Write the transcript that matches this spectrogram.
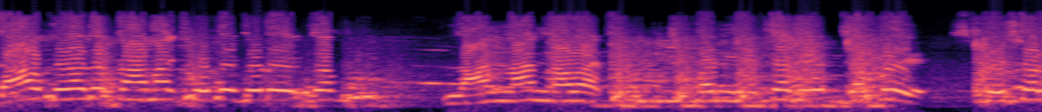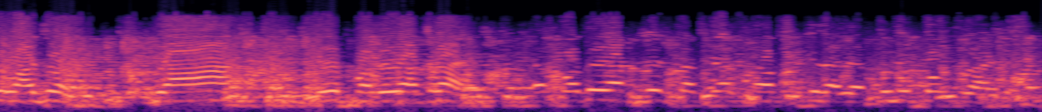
गाव खेळाचं काम आहे छोटे छोटे एकदम लहान लहान गाव आहेत पण याच्यात हे डफळे स्पेशल वाजत या जे पदयात्रा आहे. त्या पदयात्रेत सध्या सहभागी झाले तुम्ही पोहोच राहिले?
